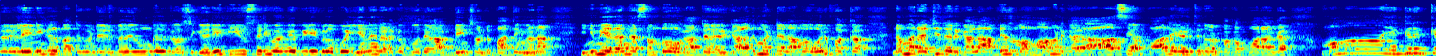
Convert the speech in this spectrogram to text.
நண்பர்களே நீங்கள் பார்த்து கொண்டு இருப்பது உங்கள் கௌசிக ரிவ்யூ சரி வாங்க வீடியோக்குள்ள போய் என்ன நடக்க போகுது அப்படின்னு சொல்லிட்டு பாத்தீங்கன்னா இனிமே தாங்க சம்பவம் காத்துன்னு இருக்கு. அது மட்டும் இல்லாம ஒரு பக்கம் நம்ம ரஞ்சித் இருக்கால அப்படியே சும்மா மாமனுக்காக ஆசையா பாலை எடுத்துன்னு ஒரு பக்கம் போறாங்க. மாமா எங்க இருக்க?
